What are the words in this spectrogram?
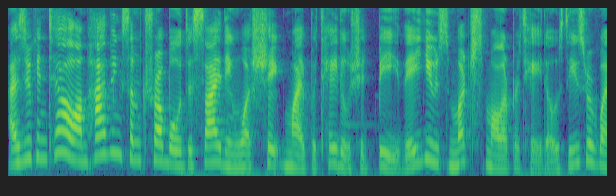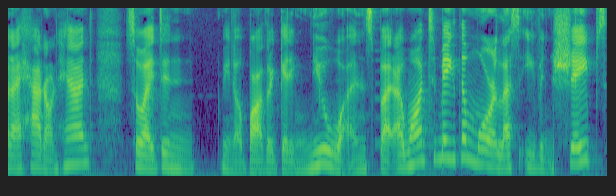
As you can tell, I'm having some trouble deciding what shape my potato should be. They use much smaller potatoes. These were what I had on hand, so I didn't you know, bother getting new ones, but I want to make them more or less even shapes.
